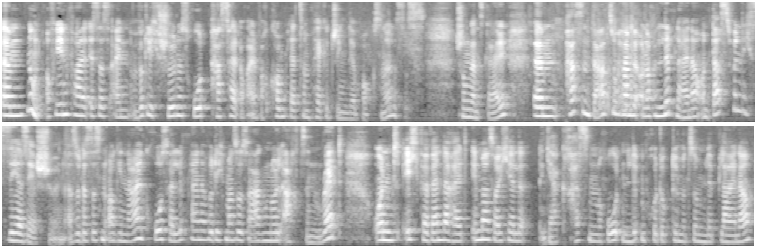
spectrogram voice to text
Ähm, nun, auf jeden Fall ist es ein wirklich schönes Rot, passt halt auch einfach komplett zum Packaging der Box. Ne? Das ist schon ganz geil. Ähm, passend dazu haben wir auch noch einen Lip Liner und das finde ich sehr, sehr schön. Also das ist ein original großer Lip Liner, würde ich mal so sagen, 018 Red. Und ich verwende halt immer solche ja, krassen roten Lippenprodukte mit so einem Lip Liner,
